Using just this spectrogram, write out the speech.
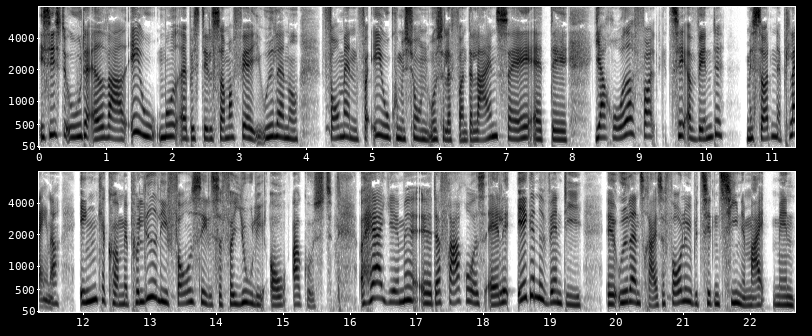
I sidste uge, der advarede EU mod at bestille sommerferie i udlandet. Formanden for EU-kommissionen, Ursula von der Leyen, sagde, at øh, jeg råder folk til at vente med sådanne planer. Ingen kan komme med pålidelige forudsigelser for juli og august. Og herhjemme, øh, der frarådes alle ikke nødvendige øh, udlandsrejser forløbet til den 10. maj, men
